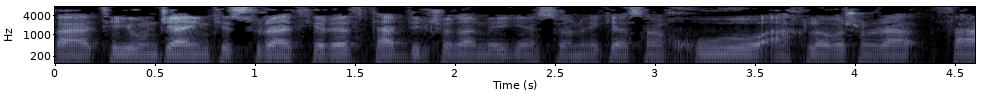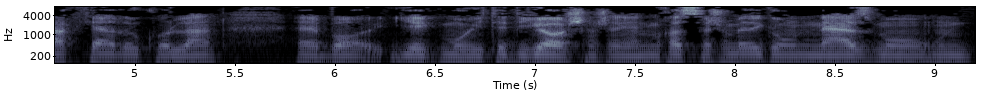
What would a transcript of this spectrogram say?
و طی اون جنگ که صورت گرفت تبدیل شدن به یک انسانایی که اصلا خو و اخلاقشون فرق کرد و کلا با یک محیط دیگه آشنا شدن. یعنی می‌خواست نشون بده که اون نظم و اون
